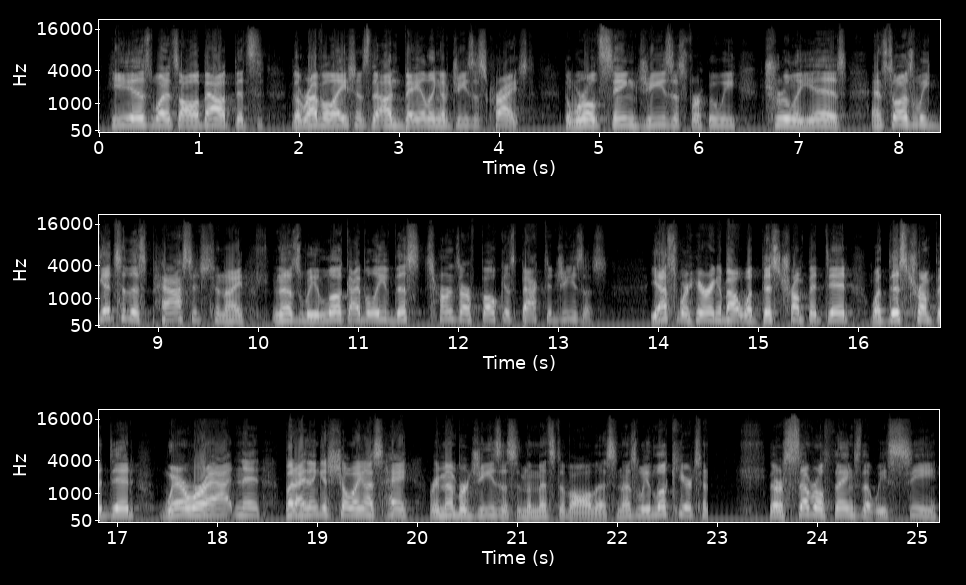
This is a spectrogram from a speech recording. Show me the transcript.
He is what it's all about. That's the revelation, it's the unveiling of Jesus Christ. The world seeing Jesus for who he truly is. And so, as we get to this passage tonight, and as we look, I believe this turns our focus back to Jesus. Yes, we're hearing about what this trumpet did, what this trumpet did, where we're at in it, but I think it's showing us hey, remember Jesus in the midst of all this. And as we look here tonight, there are several things that we see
